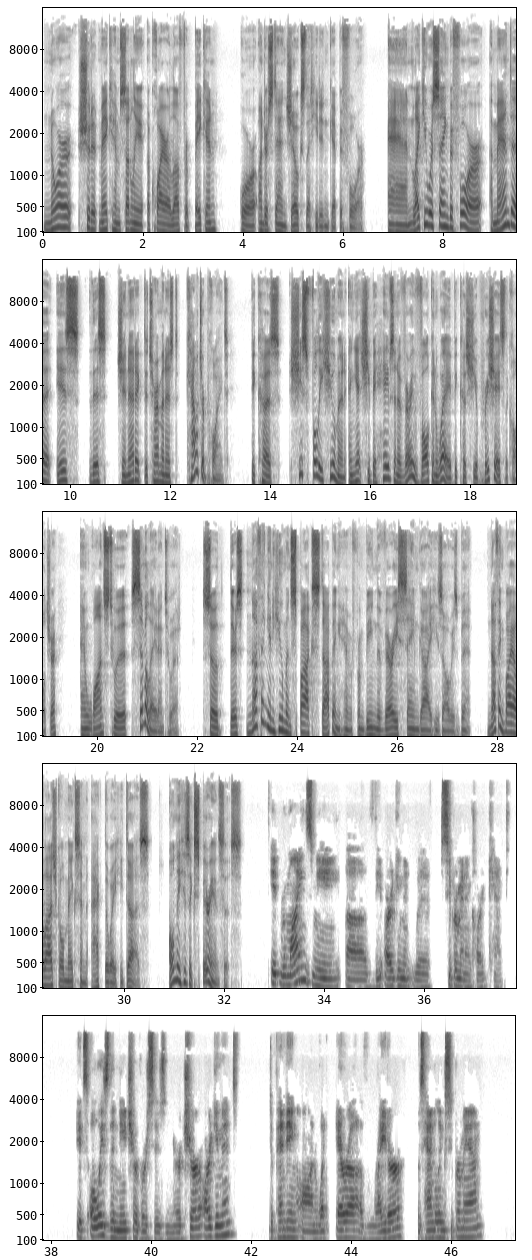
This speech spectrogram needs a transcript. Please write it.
nor should it make him suddenly acquire a love for bacon or understand jokes that he didn't get before. And like you were saying before, Amanda is this genetic determinist counterpoint because she's fully human and yet she behaves in a very Vulcan way because she appreciates the culture and wants to assimilate into it. So there's nothing in human Spock stopping him from being the very same guy he's always been. Nothing biological makes him act the way he does, only his experiences. It reminds me of the argument with Superman and Clark Kent. It's always the nature versus nurture argument, depending on what era of writer was handling Superman.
